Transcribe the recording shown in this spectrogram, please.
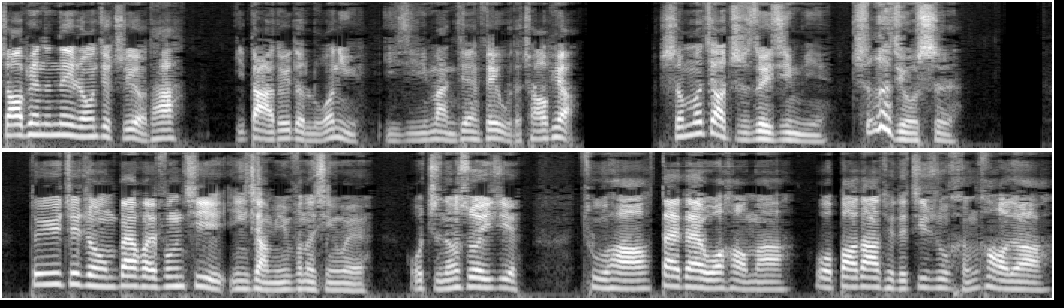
照片的内容就只有她一大堆的裸女以及漫天飞舞的钞票。什么叫纸醉金迷？这就是对于这种败坏风气、影响民风的行为，我只能说一句：土豪带带我好吗？我抱大腿的技术很好的。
